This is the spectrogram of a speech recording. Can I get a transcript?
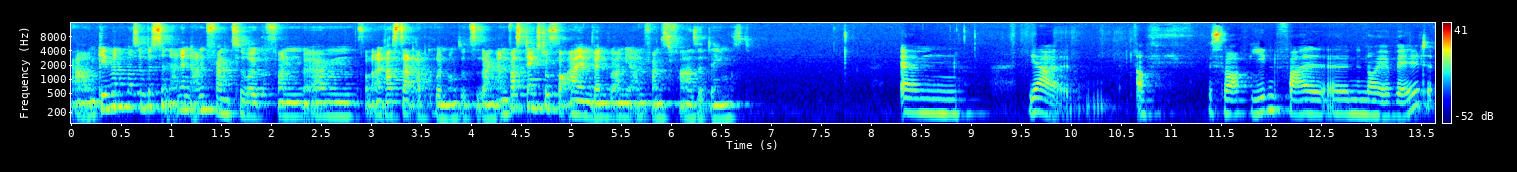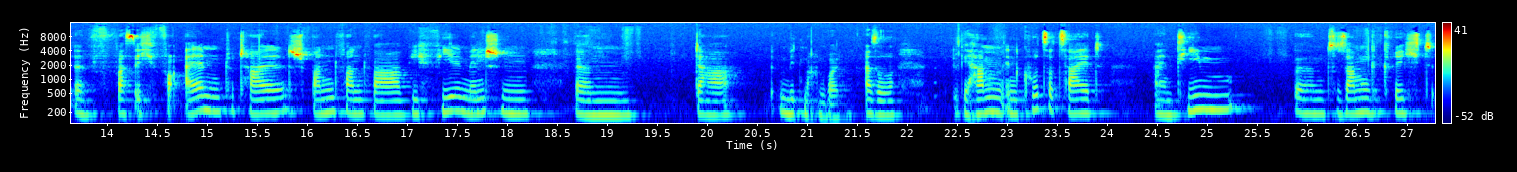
Ja, und gehen wir nochmal so ein bisschen an den Anfang zurück von, ähm, von eurer Start-up-Gründung sozusagen. An was denkst du vor allem, wenn du an die Anfangsphase denkst? Ähm, ja, auf, es war auf jeden Fall äh, eine neue Welt. Äh, was ich vor allem total spannend fand, war, wie viele Menschen ähm, da mitmachen wollten. Also wir haben in kurzer Zeit ein Team ähm, zusammengekriegt,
